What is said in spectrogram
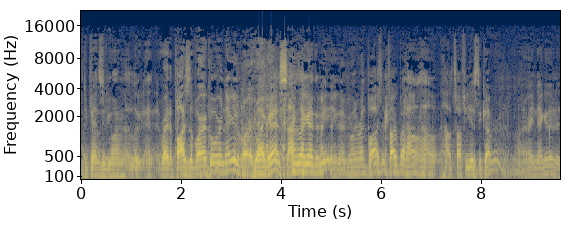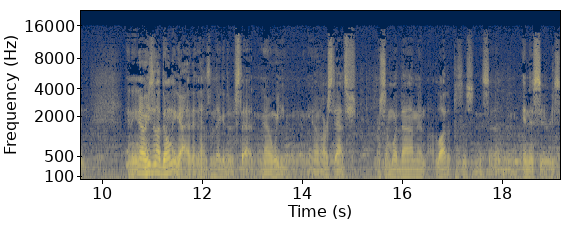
Depends if you want to look, write a positive article or a negative article. I guess sounds like that to me. You know, if you want to run positive, talk about how how, how tough he is to cover. If you want to write negative, and, and you know he's not the only guy that has a negative stat. You know, we you know our stats are somewhat down in a lot of positions uh, in this series,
